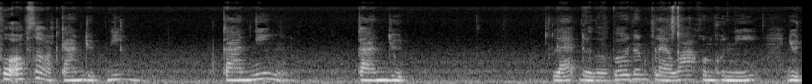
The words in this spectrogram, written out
Four of Swords การหยุดนิ่ง การนิ่ง การหยุด และ The Lover นั่นแปลว่าคนคนนี้หยุด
